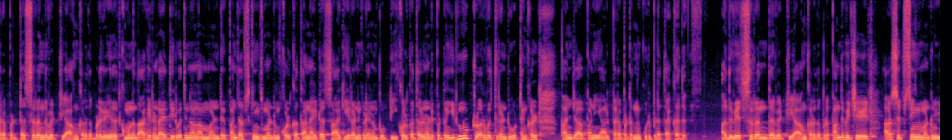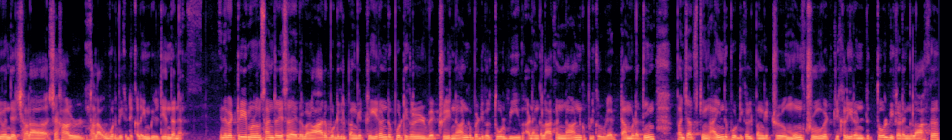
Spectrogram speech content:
பெறப்பட்ட சிறந்த வெற்றியாகவும் கருதப்படுகிறது. இதற்கு முன்னதாக இரண்டாயிரத்தி இருபத்தி நாலாம் ஆண்டு பஞ்சாப் கிங்ஸ் மற்றும் கொல்கத்தா நைட் ரைடர்ஸ் ஆகிய இரண்டு கடையான போட்டி கொல்கத்தாவில் நடைபெற்ற இருநூற்று அறுபத்தி ரெண்டு ஓட்டங்கள் பஞ்சாப் அணியால் பெறப்பட்டதும் குறிப்பிடத்தக்கது. அதுவே சிறந்த வெற்றியாகவும் கருதப்படும். பந்து வீச்சில் ஹர்ஷிப் சிங் மற்றும் யுவந்தர் சலா ஷஹால் தலா ஒவ்வொரு விக்கெட்டுகளையும் வீழ்த்தியிருந்தனர். இந்த வெற்றி மூலம் சன்ரைசர் ஹைதராபாத் ஆறு போட்டிகள் பங்கேற்று இரண்டு போட்டிகள் வெற்றி நான்கு போட்டிகள் தோல்வி அடங்கலாக நான்கு புள்ளிகள் எட்டாம் இடத்தையும் பஞ்சாப் கிங் ஐந்து போட்டிகள் பங்கேற்று மூன்று வெற்றிகள் இரண்டு தோல்வி கடங்களாக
